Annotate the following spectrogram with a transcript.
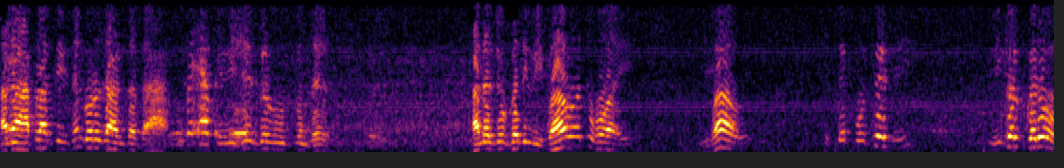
અને આપણા તીર્થંકરો જાણતા હતા વિશેષ ગુણ ઉત્પન્ન થયો. અને જો કદી વિભાવ જ હોય વિભાવ એટલે પોતે જ વિકલ્પ કર્યો.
